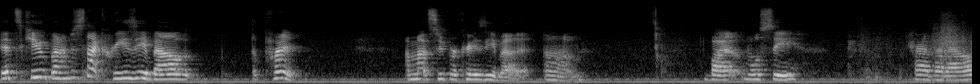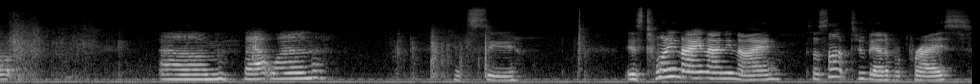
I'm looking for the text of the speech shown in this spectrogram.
it's cute, but I'm just not crazy about the print. I'm not super crazy about it. Um, but we'll see. Try that out. Um, that one, let's see, is $29.99. So it's not too bad of a price.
